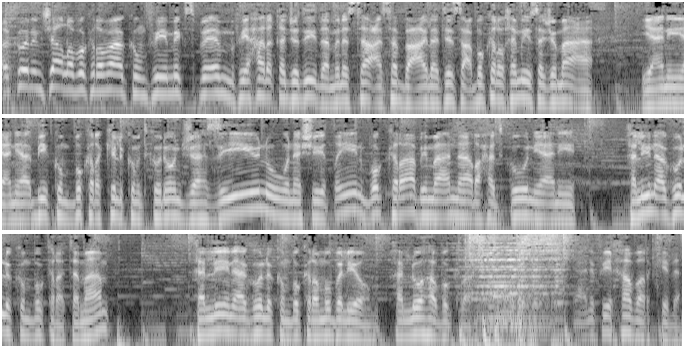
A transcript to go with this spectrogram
أكون إن شاء الله بكرة معكم في Mix PM في حلقة جديدة من الساعة 7 إلى 9 بكرة الخميس يا جماعة. يعني يعني أبيكم بكرة كلكم تكونون جاهزين ونشيطين. بكرة بما أنها راح تكون يعني خليني أقول لكم بكرة تمام؟ خليني أقول لكم بكرة مو باليوم خلوها بكرة. يعني في خبر كذا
